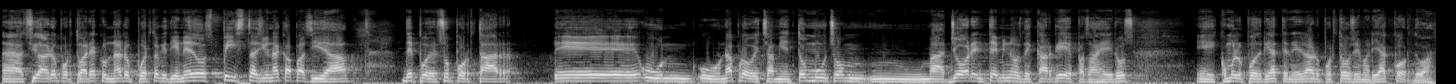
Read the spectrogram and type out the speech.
uh, ciudad aeroportuaria con un aeropuerto que tiene dos pistas y una capacidad de poder soportar eh, un, un, aprovechamiento mucho mayor en términos de carga y de pasajeros, eh, como lo podría tener el aeropuerto José María Córdoba.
